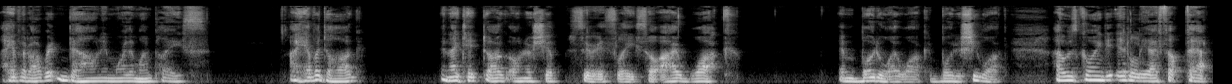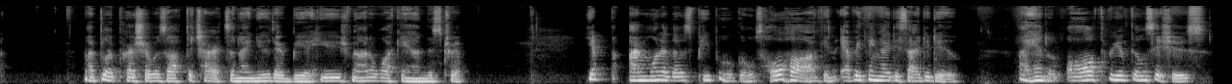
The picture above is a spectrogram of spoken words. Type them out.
I have it all written down in more than one place. I have a dog and I take dog ownership seriously, so I walk. And boy, do I walk, and boy, does she walk. I was going to Italy. I felt fat. My blood pressure was off the charts, and I knew there'd be a huge amount of walking on this trip. Yep, I'm one of those people who goes whole hog in everything I decide to do. I handled all three of those issues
